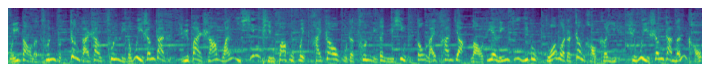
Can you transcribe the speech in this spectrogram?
回到了村子。正赶上村里的卫生站举办啥玩意新品发布会，还招呼着村里的女性都来参加。老爹灵机一动，琢磨着正好可以去卫生站门口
